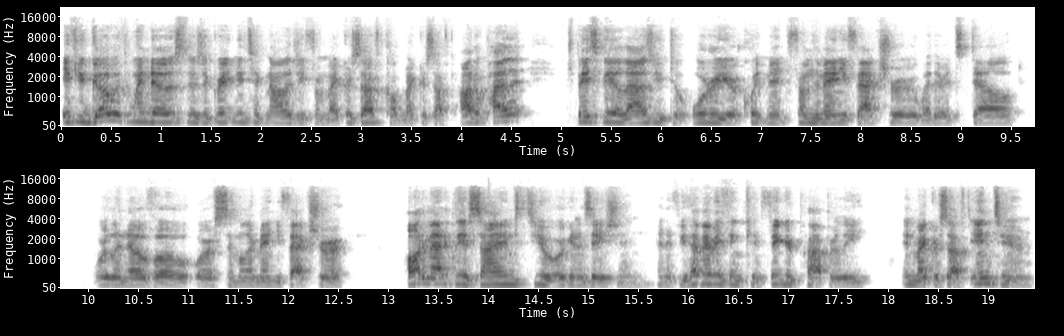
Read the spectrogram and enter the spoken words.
If you go with Windows, there's a great new technology from Microsoft called Microsoft Autopilot, which basically allows you to order your equipment from the manufacturer, whether it's Dell or Lenovo or a similar manufacturer automatically assigned to your organization. And if you have everything configured properly in Microsoft Intune,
